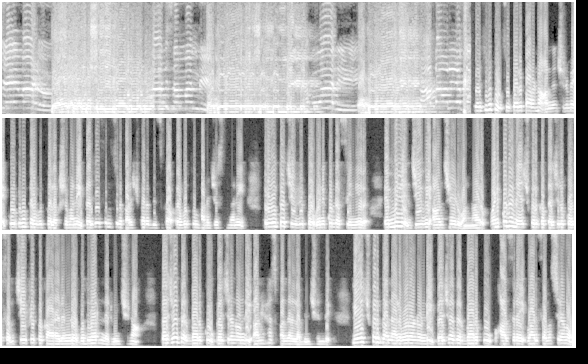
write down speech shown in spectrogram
చేయవాడు. పాపము చేయవాడు అపవాది సంబంధి. అపవాది ప్రజలకు సుపరిపాలన అందించడమే కుటుంబ ప్రభుత్వ లక్ష్యమని ప్రజా సమస్యల పరిష్కార దిశగా ప్రభుత్వం పనిచేస్తుందని ప్రభుత్వ chief whip Venukonda senior MLA GV Anjaneyudu అన్నారు. వెనుకొండ నియోజకవర్గ ప్రజల కోసం చీఫ్ విప్ కార్యాలయంలో బుధవారం నిర్మించిన ప్రజా దర్బారుకు ప్రజల నుండి అనూహ్య స్పందన లభించింది. నియోజకవర్గ నలుమూల నుండి ప్రజా దర్బారుకు హాజరై వారి సమస్యలను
